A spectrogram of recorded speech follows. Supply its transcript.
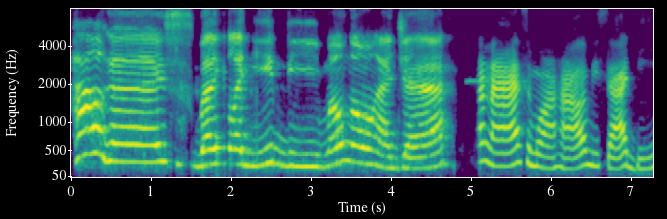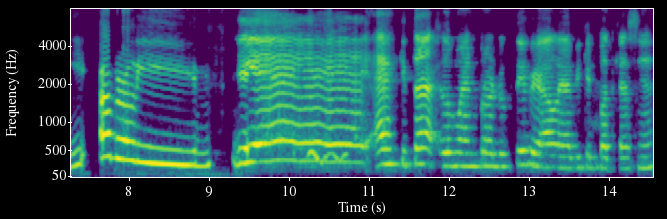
Halo guys, balik lagi di Mau Ngomong Aja. Karena semua hal bisa diobrolin. Yeay! Eh, kita lumayan produktif ya, Al, ya, bikin podcastnya.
